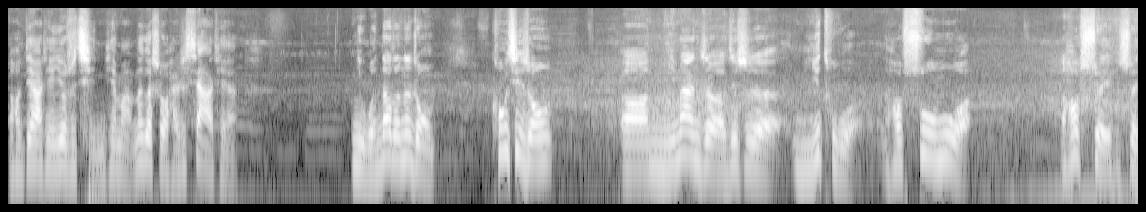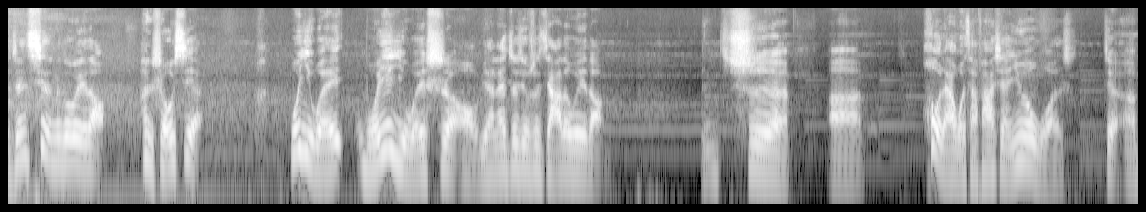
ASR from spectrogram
然后第二天又是晴天嘛，那个时候还是夏天，你闻到的那种。空气中，呃，弥漫着就是泥土，然后树木，然后水水蒸气的那个味道，很熟悉。我以为我也以为是哦，原来这就是家的味道。是啊，后来我才发现，因为我这呃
